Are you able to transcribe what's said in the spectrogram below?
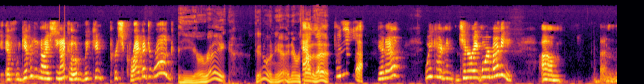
if we give it an IC9 code, we can prescribe a drug. You're right. Good one. Yeah, I never thought of that. You know, we can generate more money. Um, um,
